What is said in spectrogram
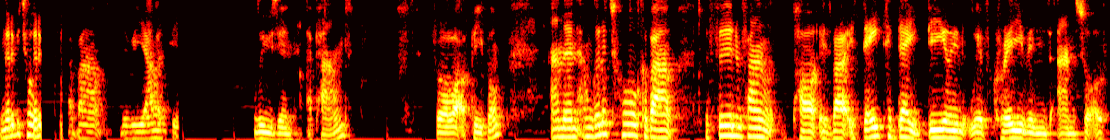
I'm going to be talking about the reality losing a pound for a lot of people. And then I'm going to talk about the third and final part is about is day to day dealing with cravings and sort of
